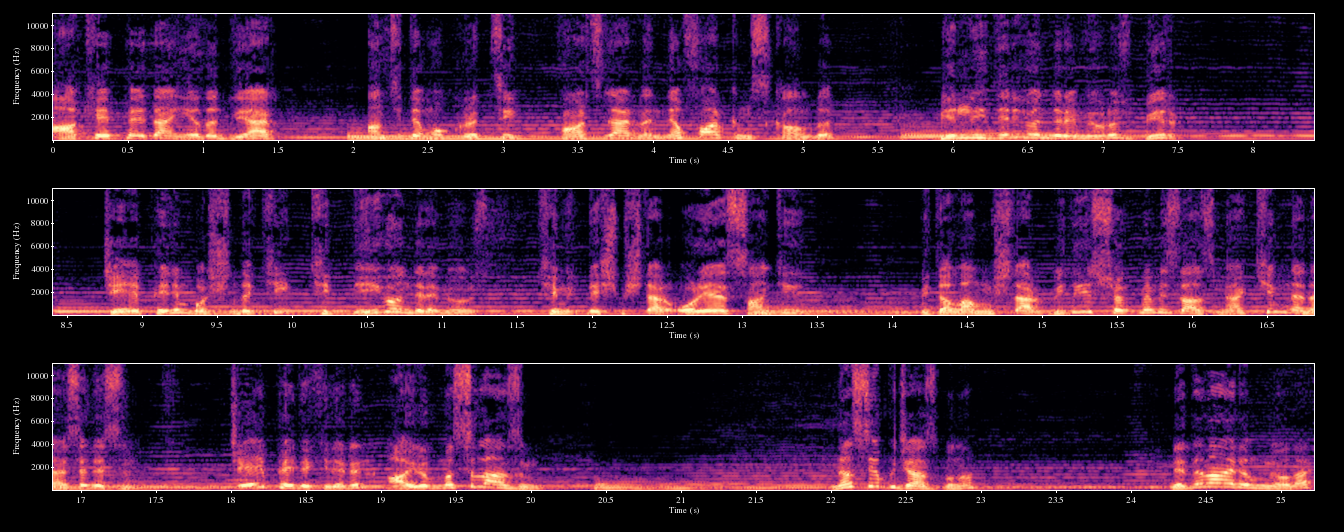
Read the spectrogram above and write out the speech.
AKP'den ya da diğer antidemokratik partilerden ne farkımız kaldı? Bir lideri gönderemiyoruz, bir CHP'nin başındaki kitleyi gönderemiyoruz. Kemikleşmişler, oraya sanki vidalanmışlar. Vidayı sökmemiz lazım ya. Kim ne derse desin. CHP'dekilerin ayrılması lazım. Nasıl yapacağız bunu? Neden ayrılmıyorlar?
